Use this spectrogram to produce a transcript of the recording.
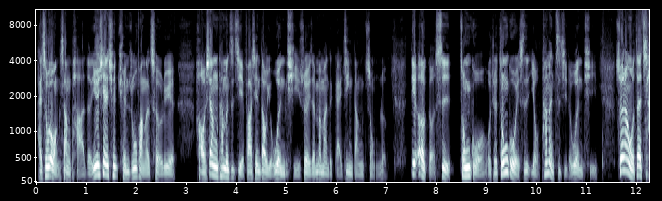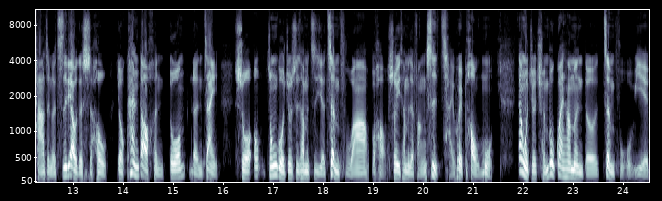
还是会往上爬的。因为现在全全租房的策略，好像他们自己也发现到有问题，所以在慢慢的改进当中了。第二个是中国，我觉得中国也是有他们自己的问题。虽然我在查整个资料的时候，有看到很多人在。说哦，中国就是他们自己的政府啊不好，所以他们的房市才会泡沫。但我觉得全部怪他们的政府也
